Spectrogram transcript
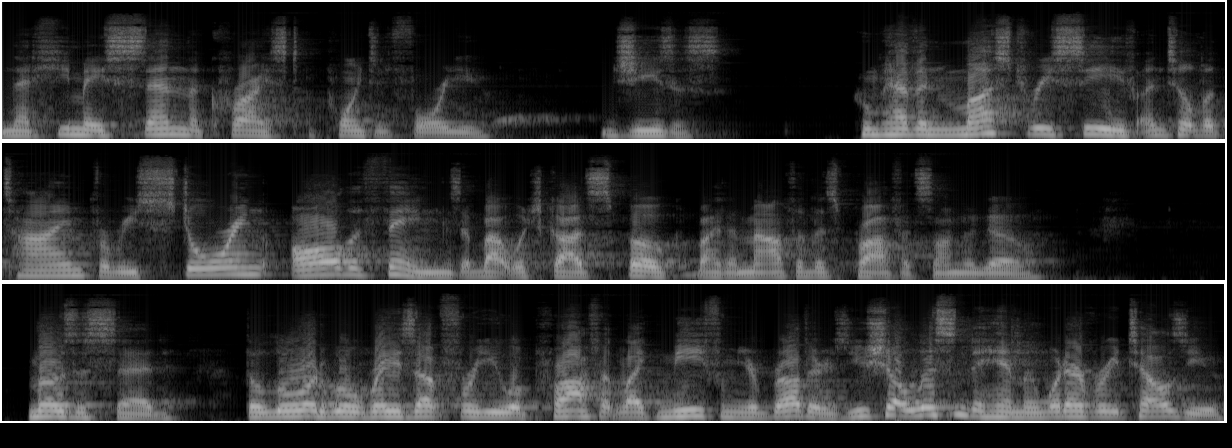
and that he may send the Christ appointed for you, Jesus, whom heaven must receive until the time for restoring all the things about which God spoke by the mouth of his prophets long ago. Moses said, The Lord will raise up for you a prophet like me from your brothers. You shall listen to him in whatever he tells you.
